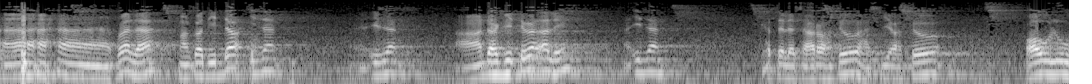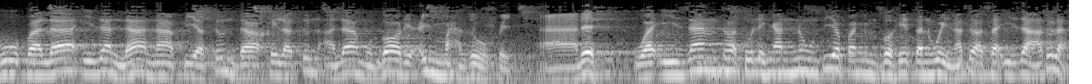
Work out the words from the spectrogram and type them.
Ah fala. Maka tidak idzan idzan ah dah gitu alih? Idzan kata sarah tu hasiah tu Qauluhu fala idzan la nafiyatun dakhilatun ala mudhari'in mahzufi. Ha deh. Wa idzan tu tulis dengan nun dia panggil zahir tanwin. Ha tu asal iza tu lah.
